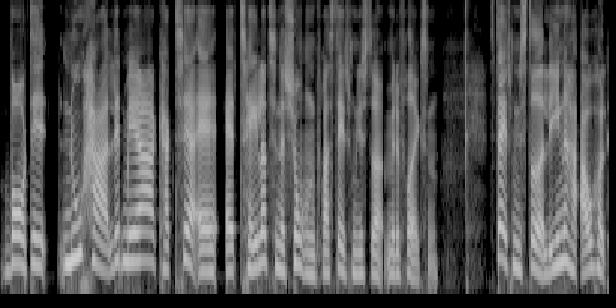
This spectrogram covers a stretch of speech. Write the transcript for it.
hvor det nu har lidt mere karakter af at taler til nationen fra statsminister Mette Frederiksen. Statsministeriet alene har afholdt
